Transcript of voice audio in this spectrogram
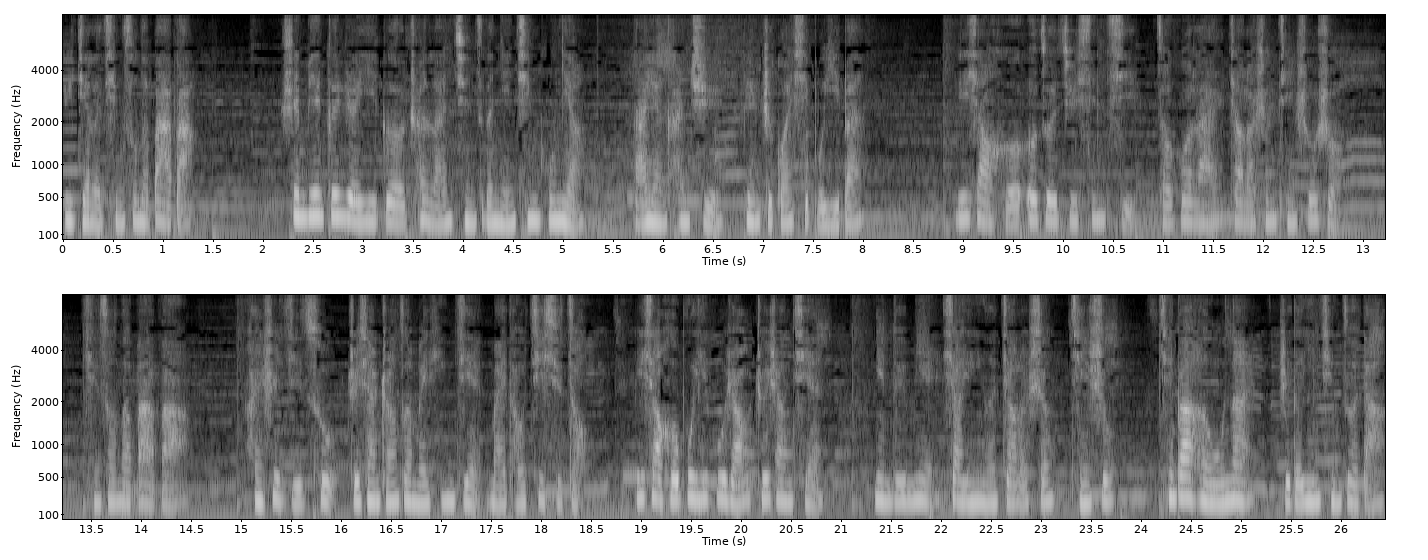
遇见了秦松的爸爸。身边跟着一个穿蓝裙子的年轻姑娘，打眼看去便知关系不一般。李小河恶作剧兴起，走过来叫了声“秦叔叔”。轻松的爸爸很是急促，只想装作没听见，埋头继续走。李小河不依不饶，追上前，面对面笑盈盈的叫了声“秦叔”。秦爸很无奈，只得殷勤作答，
